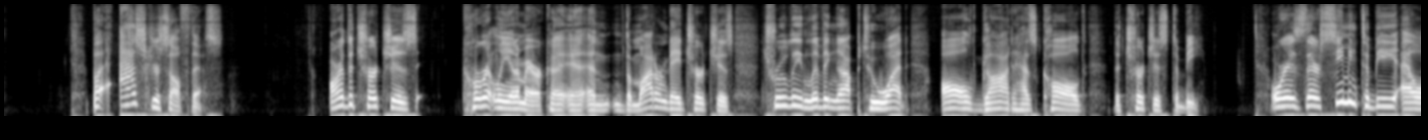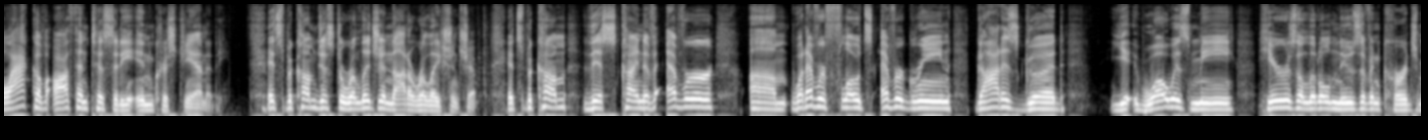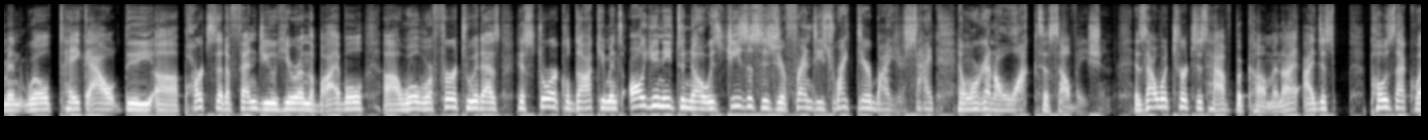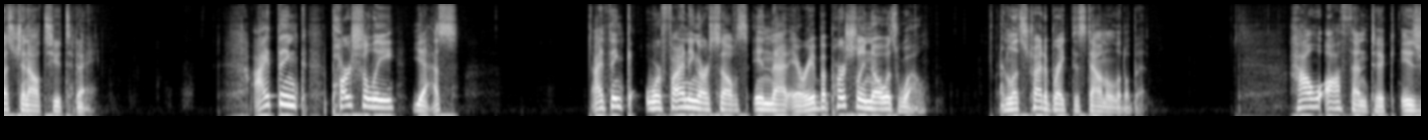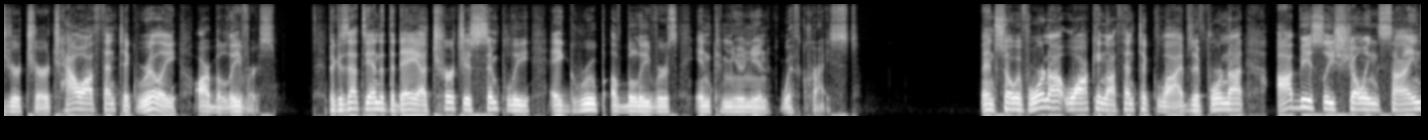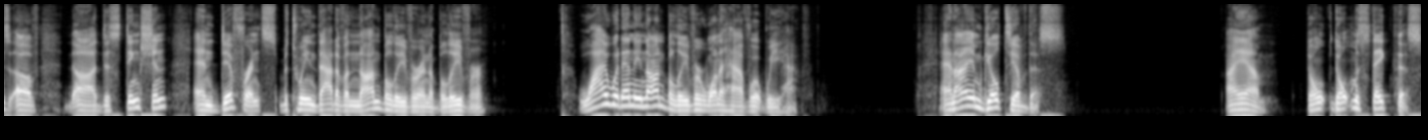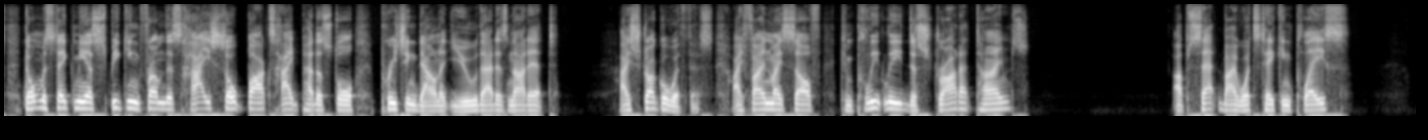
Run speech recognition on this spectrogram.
But ask yourself this Are the churches currently in America and, the modern day churches truly living up to what all God has called the churches to be? Or is there seeming to be a lack of authenticity in Christianity? It's become just a religion, not a relationship. It's become this kind of ever, um, whatever floats, evergreen. God is good. Woe is me. Here's a little news of encouragement. We'll take out the uh, parts that offend you here in the Bible. Uh, we'll refer to it as historical documents. All you need to know is Jesus is your friend. He's right there by your side, and we're going to walk to salvation. Is that what churches have become? And I, I just pose that question out to you today. I think partially, yes. I think we're finding ourselves in that area, but partially no as well. And let's try to break this down a little bit. How authentic is your church? How authentic really are believers? Because at the end of the day, a church is simply a group of believers in communion with Christ. And so, if we're not walking authentic lives, if we're not obviously showing signs of uh, distinction and difference between that of a non believer and a believer, why would any non believer want to have what we have? And I am guilty of this. I am. Don't, don't mistake this. Don't mistake me as speaking from this high soapbox, high pedestal, preaching down at you. That is not it. I struggle with this. I find myself completely distraught at times upset by what's taking place,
